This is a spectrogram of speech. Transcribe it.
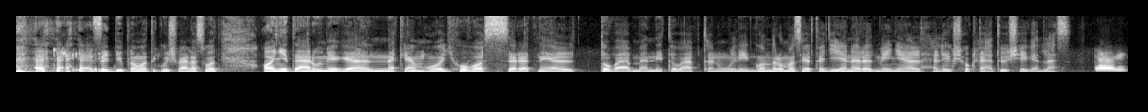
Ez egy diplomatikus válasz volt. Annyit árulj még el nekem, hogy hova szeretnél tovább menni, tovább tanulni. Gondolom azért egy ilyen eredménnyel elég sok lehetőséged lesz. Um,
